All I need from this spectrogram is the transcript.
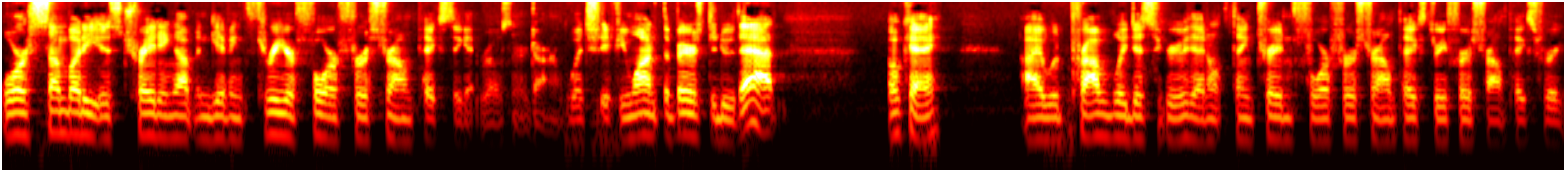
or somebody is trading up and giving three or four first round picks to get Rosen or Darnold. Which, if you want the Bears to do that, okay, I would probably disagree with you. I don't think trading four first round picks, three first round picks for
